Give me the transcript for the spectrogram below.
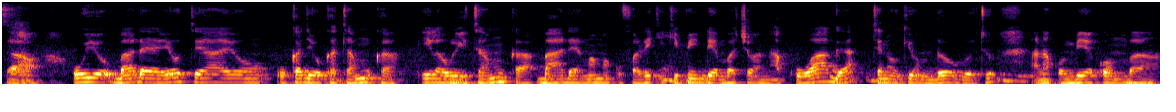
Sawa. Huyo baada ya yote hayo ukaja ukatamka, ila ulitamka baada ya mama kufariki, kipindi ambacho anakuaga tena ukiwa mdogo tu, anakwambia kwamba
